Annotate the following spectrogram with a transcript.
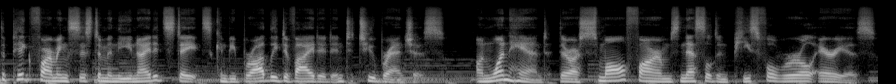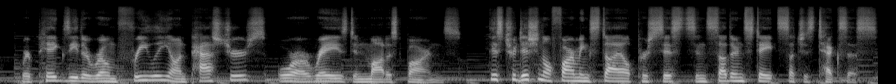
The pig farming system in the United States can be broadly divided into two branches. On one hand, there are small farms nestled in peaceful rural areas, where pigs either roam freely on pastures or are raised in modest barns. This traditional farming style persists in southern states such as Texas,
